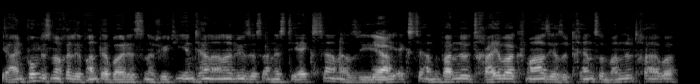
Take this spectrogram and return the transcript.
Ja, ein Punkt ist noch relevant dabei, das ist natürlich die interne Analyse, das eine ist die externe, also die, Ja. die externen Wandeltreiber quasi, also Trends und Wandeltreiber,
